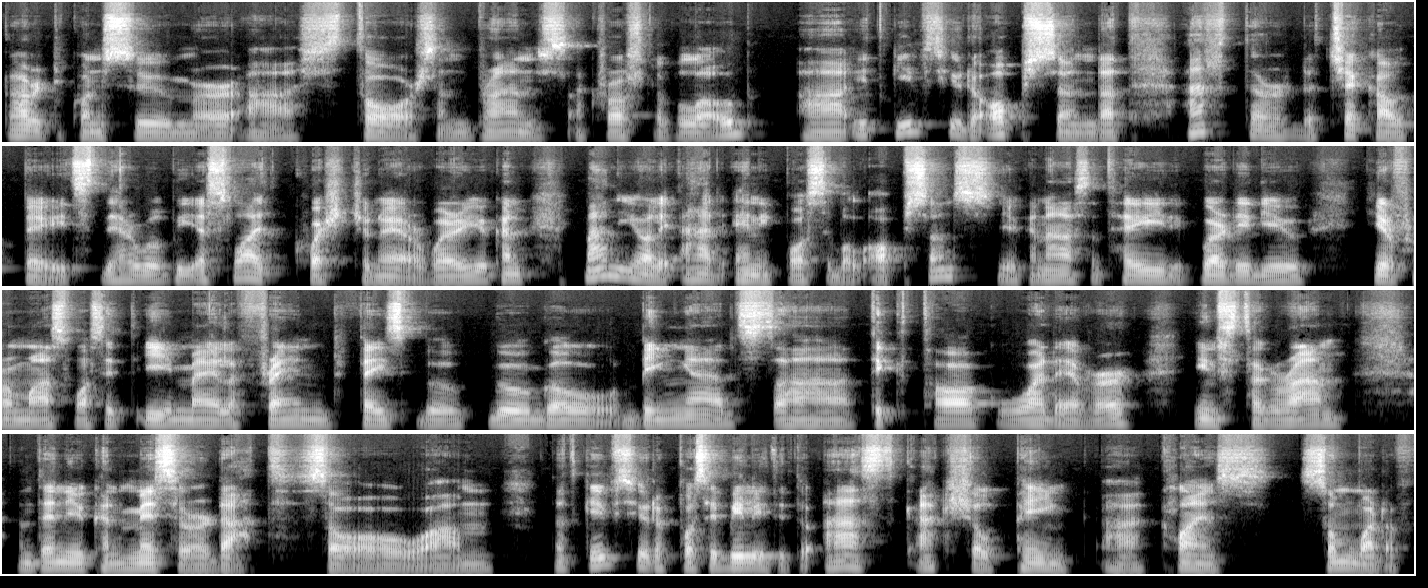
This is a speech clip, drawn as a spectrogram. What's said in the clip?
direct-to-consumer uh, stores and brands across the globe uh, it gives you the option that after the checkout page, there will be a slight questionnaire where you can manually add any possible options. You can ask that, hey, where did you hear from us? Was it email, a friend, Facebook, Google, Bing ads, uh, TikTok, whatever, Instagram? And then you can measure that. So um, that gives you the possibility to ask actual paying uh, clients somewhat of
